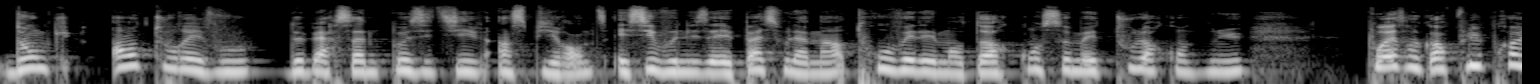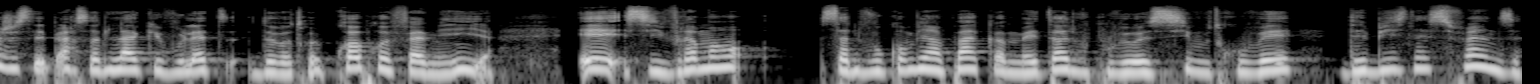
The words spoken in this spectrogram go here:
Donc, entourez-vous de personnes positives, inspirantes. Et si vous ne les avez pas sous la main, trouvez des mentors, consommez tout leur contenu pour être encore plus proche de ces personnes-là que vous l'êtes de votre propre famille. Et si vraiment ça ne vous convient pas comme méthode, vous pouvez aussi vous trouver des business friends.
